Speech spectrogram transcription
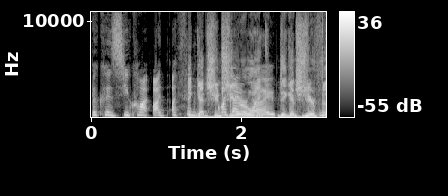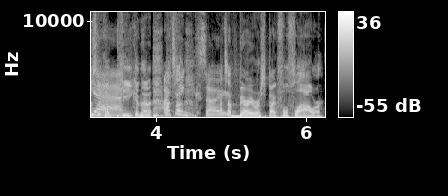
because you can't. I, I think It gets you to your know. like, it gets you to your physical Yeah, peak, and then I that's a- think so. That's a very respectful flower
